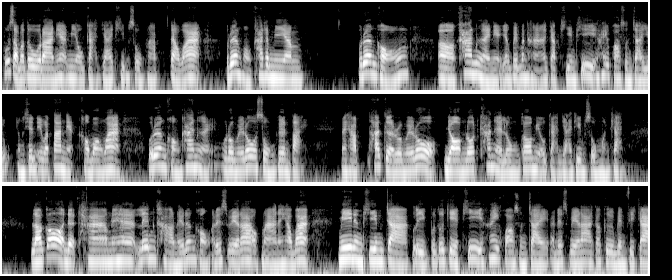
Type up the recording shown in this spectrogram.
ผู้สัมประตูรายนี้มีโอกาสย้ายทีมสูงครับ แต่ว่าเรื่องของค่าธรรมเนียม เรื่องของออค่าเหนื่อยเนี่ยยังเป็นปัญหากับทีมที่ให้ความสนใจอยู่ อย่างเช่นเอเวอร์ตันเนี่ยเขามองว่าเรื่องของค่าเหนื่อยโรเมโรสูงเกินไป นะครับ ถ้าเกิดโรเมโรยอมลดค่าเหนื่อยลงก็มีโอกาสย้ายทีมสูงเหมือนกัน แล้วก็เดอะไทม์นะฮะ เล่นข่าวในเรื่องของอเดสเวราออกมานะครับว่ามีหนึ่งทีมจากลีกโปรตุเกสที่ให้ความสนใจอเดสเวราก็คือเบนฟิก้า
